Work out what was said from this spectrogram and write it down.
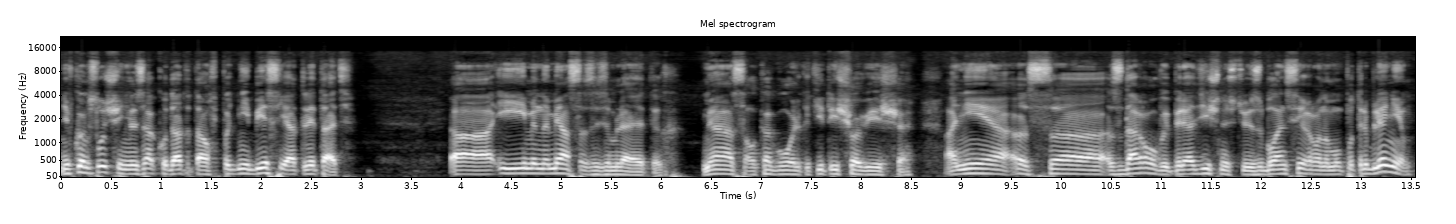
ни в коем случае нельзя куда-то там в Поднебесье отлетать. А, и именно мясо заземляет их. Мясо, алкоголь, какие-то еще вещи. Они с здоровой периодичностью и сбалансированным употреблением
